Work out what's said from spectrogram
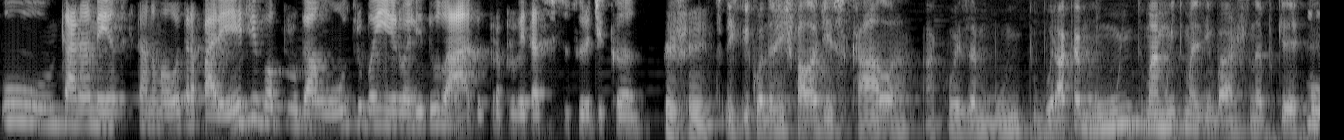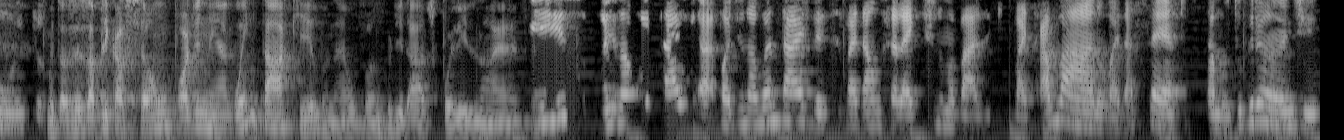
o encanamento que está numa outra parede e vou plugar um outro banheiro ali do lado para aproveitar essa estrutura de cano. Perfeito. E, e, quando a gente fala de escala, a coisa é muito. O buraco é muito, mas muito mais embaixo, né? Porque muito. muitas vezes a aplicação pode nem aguentar aquilo, né? O banco de dados colhido na época. Isso, pode não aguentar, ah, pode não aguentar. Às vezes você vai dar um select numa base que vai travar, não vai dar certo, tá muito grande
